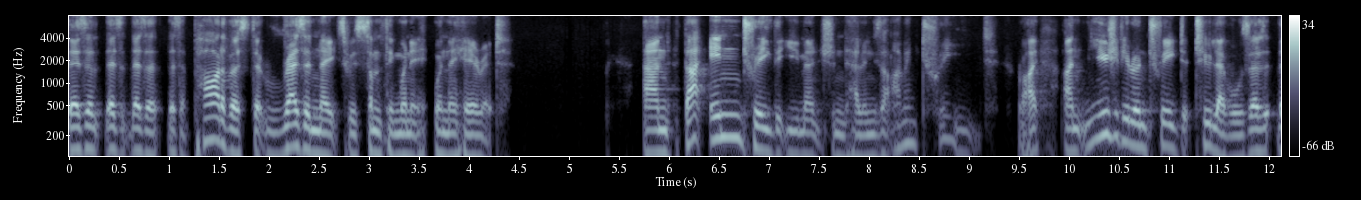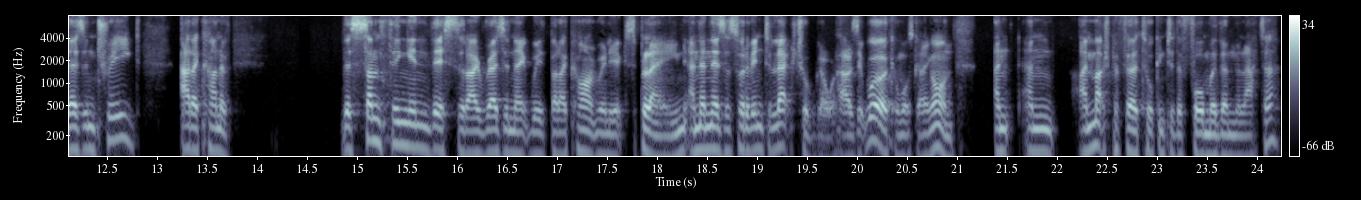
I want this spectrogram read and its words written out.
There's a there's a, there's a there's a part of us that resonates with something when it when they hear it, and that intrigue that you mentioned, Helen, is that I'm intrigued, right? And usually people are intrigued at two levels. There's there's intrigued at a kind of there's something in this that I resonate with, but I can't really explain. And then there's a sort of intellectual go, well, how does it work and what's going on? And and I much prefer talking to the former than the latter,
